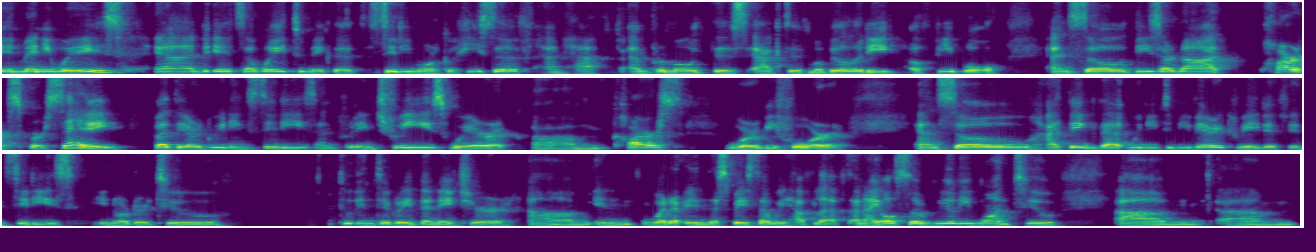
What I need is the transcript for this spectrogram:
in many ways. And it's a way to make the city more cohesive and have and promote this active mobility of people. And so these are not parks per se, but they are greening cities and putting trees where um, cars were before. And so I think that we need to be very creative in cities in order to to integrate the nature um, in what in the space that we have left. And I also really want to um, um,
